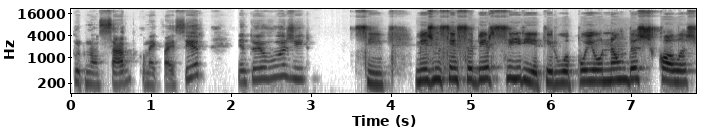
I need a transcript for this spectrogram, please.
porque não sabe como é que vai ser, então eu vou agir. Sim, mesmo sem saber se iria ter o apoio ou não das escolas,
